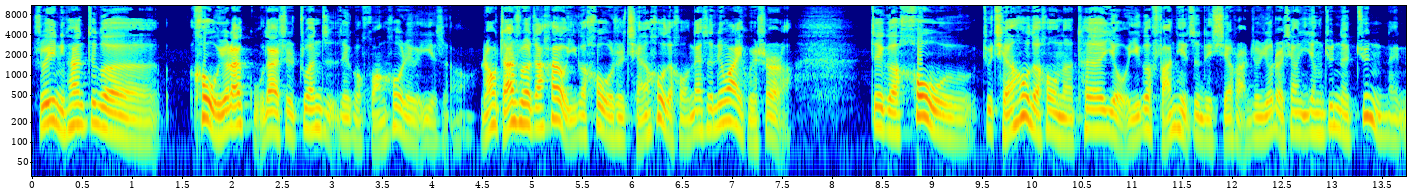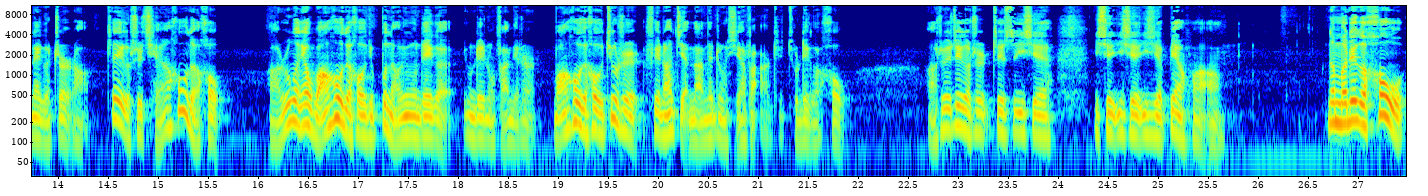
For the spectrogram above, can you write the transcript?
所以你看这个后，原来古代是专指这个皇后这个意思啊。然后咱说咱还有一个后是前后的后，那是另外一回事儿了。这个后就前后的后呢，它有一个繁体字的写法，就有点像英俊的俊那那个字儿啊，这个是前后的后。啊，如果你要王后的后，就不能用这个用这种繁体字。王后的后就是非常简单的这种写法，就就这个后，啊，所以这个是这是一些一些一些一些变化啊。那么这个后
